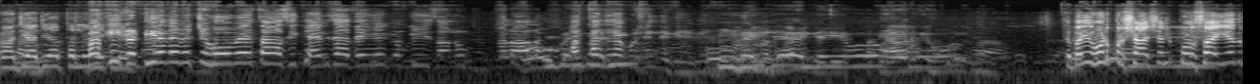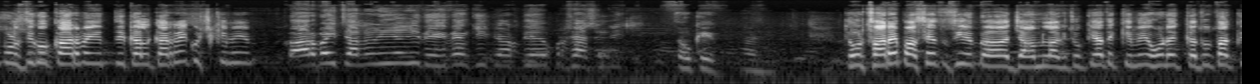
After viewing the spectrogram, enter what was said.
ਹਾਂਜੀ ਹਾਂਜੀ ਆ ਥੱਲੇ ਬਾਕੀ। ਗੱਡੀਆਂ ਦੇ ਵਿੱਚ ਹੋਵੇ ਤਾਂ ਅਸੀਂ ਕਹਿ ਨਹੀਂ ਸਕਦੇ ਗੇ ਕਿਉਂਕਿ ਸਾਨੂੰ ਫਿਲਹਾਲ ਹੱਥਾਂ 'ਚ ਤਾਂ ਕੁਝ ਨਹੀਂ ਦਿਖੇ ਤੇ ਭਾਈ ਹੁਣ ਪ੍ਰਸ਼ਾਸਨ ਪੁਲਿਸ ਆਈ ਹੈ ਤੇ ਪੁਲਿਸ ਦੀ ਕੋਈ ਕਾਰਵਾਈ ਦੀ ਗੱਲ ਕਰ ਰਹੇ ਕੁਝ ਕਿਵੇਂ? ਕਾਰਵਾਈ ਚੱਲ ਰਹੀ ਹੈ ਜੀ ਦੇਖਦੇ ਹਾਂ ਕੀ ਕਰਦੇ ਆ ਪ੍ਰਸ਼ਾਸਨ ਜੀ। ਓਕੇ ਤੇ ਹੁਣ ਸਾਰੇ ਪਾਸੇ ਤੁਸੀਂ ਜਾਮ ਲੱਗ ਚੁੱਕਿਆ ਤੇ ਕਿਵੇਂ ਹੁਣ ਕਦੋਂ ਤੱਕ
